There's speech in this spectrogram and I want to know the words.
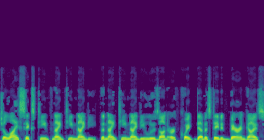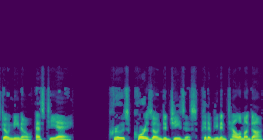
July 16, 1990, the 1990 Luzon earthquake devastated barangays Sto Nino, Sta. Cruz, Corazon de Jesus, Pitabunan Talimundoc,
